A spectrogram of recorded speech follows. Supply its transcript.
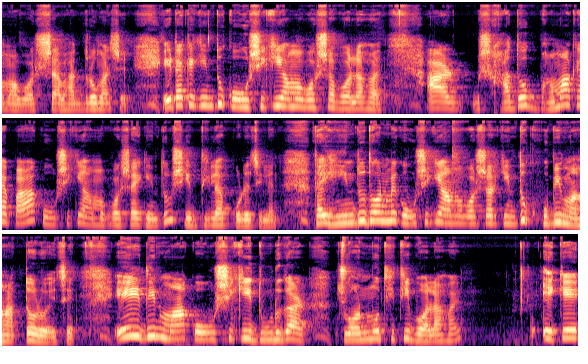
অমাবস্যা, ভাদ্র মাসের। এটাকে কিন্তু কৌশিকী অমাবস্যা বলা হয়। আর সাধক বামাখ্যাপা কৌশিকী অমাবস্যায় কিন্তু সিদ্ধিলাভ করেছিলেন। তাই হিন্দু ধর্মে কৌশিকী অমাবস্যার কিন্তু খুবই মাহাত্ম রয়েছে। এই দিন মা কৌশিকী দুর্গার জন্মতিথি বলা হয়। একে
